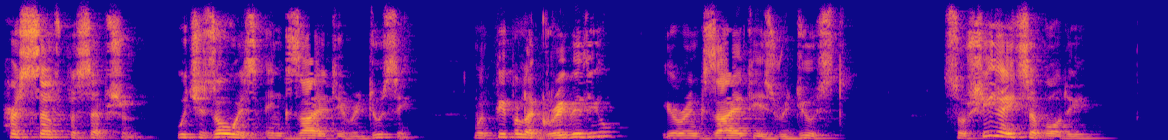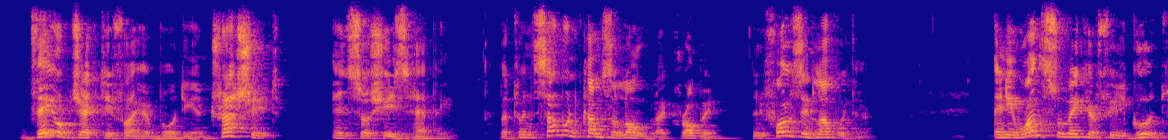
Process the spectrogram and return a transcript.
her self-perception, which is always anxiety reducing. When people agree with you, your anxiety is reduced. So she hates her body, they objectify her body and trash it, and so she's happy. But when someone comes along like Robin and falls in love with her, and he wants to make her feel good,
